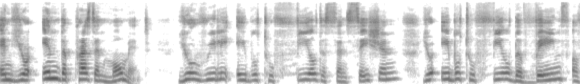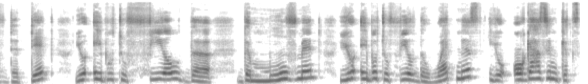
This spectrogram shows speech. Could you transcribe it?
and you're in the present moment, you're really able to feel the sensation. You're able to feel the veins of the dick. You're able to feel the, the movement. You're able to feel the wetness. Your orgasm gets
